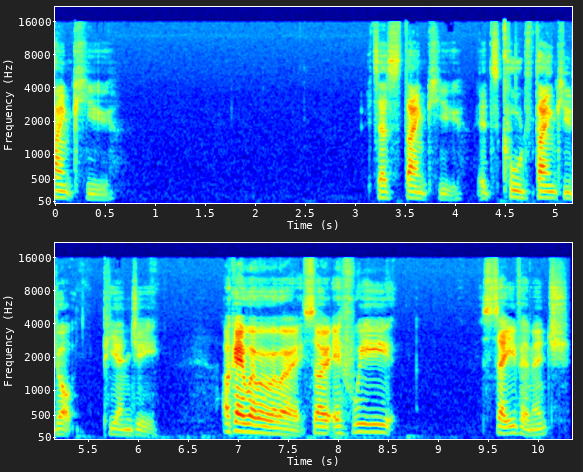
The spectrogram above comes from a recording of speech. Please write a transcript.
thank you. It says thank you. It's called thank you.png. Okay, wait, wait, wait, wait. So if we save image,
